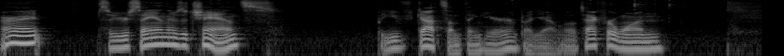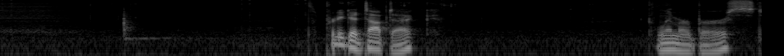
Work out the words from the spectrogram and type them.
All right. So you're saying there's a chance, but you've got something here. But yeah, we'll attack for one. It's a pretty good top deck. Glimmerburst,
